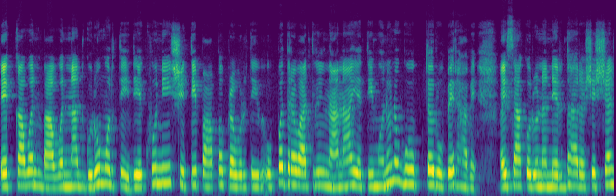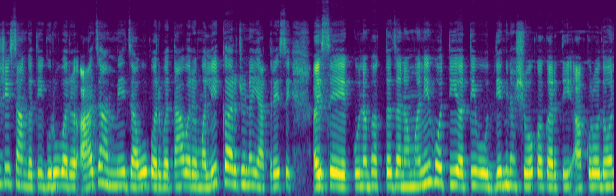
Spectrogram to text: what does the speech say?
एक्कावन्न बावन्नात गुरुमूर्ती देखुनी शिती पाप प्रवृत्ती उपद्रवातील ना ज्ञानायती म्हणून गुप्त रूपे राहावे. ऐसा करून निर्धार शिष्यांशी सांगती गुरुवर आज आम्ही जाऊ पर्वतावर मल्लिकार्जुन यात्रेसी. ऐसे एकूण भक्तजन मनी होती अति उद्विग्न शोक करती आक्रोदोन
